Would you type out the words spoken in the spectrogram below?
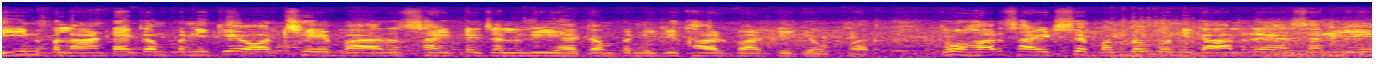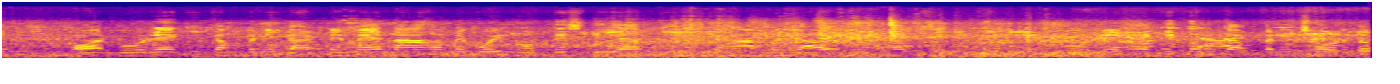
तीन प्लांट है कंपनी के और छः बार साइटें चल रही है कंपनी की थर्ड पार्टी के ऊपर। तो हर साइड से बंदों को निकाल रहे हैं सर ये और बोल रहे हैं कि कंपनी घाटे में ना हमें कोई नोटिस दिया कि यहाँ पर जाओ बोल रहे हैं कि तुम कंपनी छोड़ दो।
